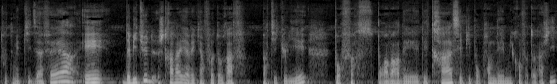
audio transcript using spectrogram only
toutes mes petites affaires et d'habitude je travaille avec un photographe particulier pour, pour avoir des, des, traces et puis pour prendre des microphotographies.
